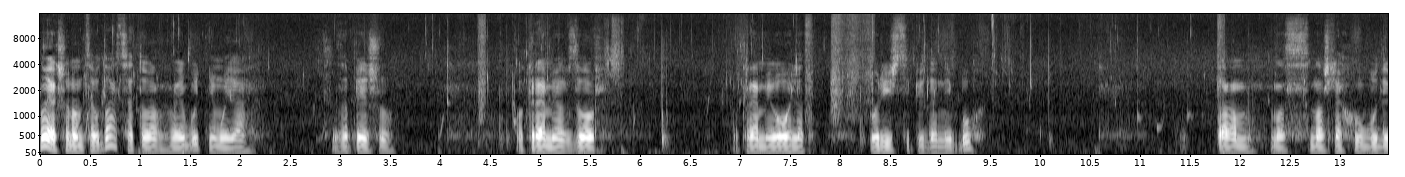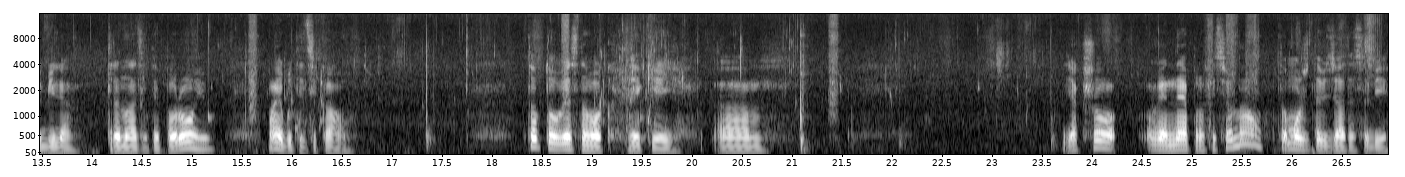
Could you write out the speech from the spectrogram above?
Ну, якщо нам це вдасться, то в майбутньому я запишу окремий обзор, окремий огляд по річці Південний Буг. Там у нас на шляху буде біля 13 порогів. Має бути цікаво. Тобто висновок який? Ем, якщо ви не професіонал, то можете взяти собі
